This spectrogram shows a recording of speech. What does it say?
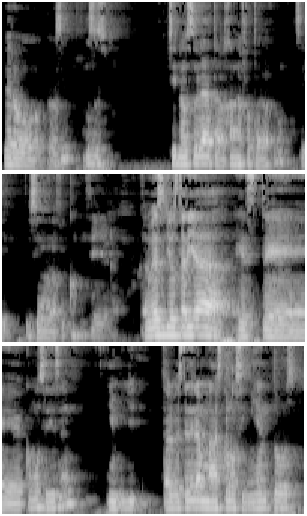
Pero, pero sí, eso es. Si no estuviera trabajando en fotógrafo, sí, diseño gráfico. Tal vez yo estaría, este, ¿cómo se dice? tal vez tendría más conocimientos,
